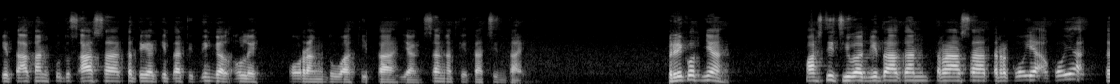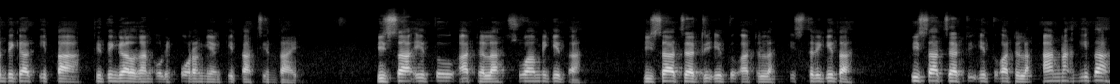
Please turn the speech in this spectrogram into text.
kita akan putus asa ketika kita ditinggal oleh orang tua kita yang sangat kita cintai. Berikutnya, pasti jiwa kita akan terasa terkoyak-koyak ketika kita ditinggalkan oleh orang yang kita cintai. Bisa itu adalah suami kita, bisa jadi itu adalah istri kita, bisa jadi itu adalah anak kita,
